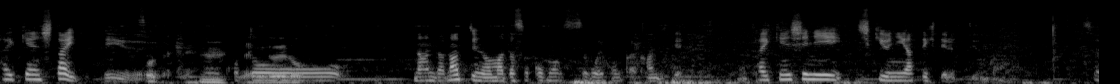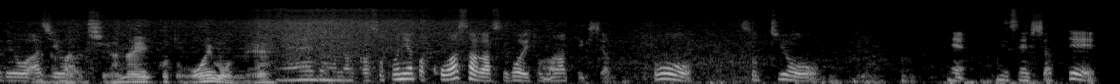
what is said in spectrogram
体験したいっていうそうだよね。うんことなんだなっていうのをまたそこもすごい今回感じて体験しに地球にやってきてるっていうのがそれを味わう知らないこと多いもんね。ねえでもなんかそこにやっぱ怖さがすごい伴ってきちゃうとそっちをね優先しちゃって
